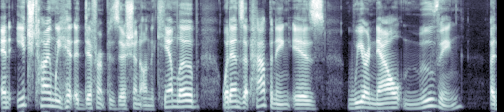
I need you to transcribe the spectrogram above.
and each time we hit a different position on the cam lobe, what ends up happening is we are now moving a,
